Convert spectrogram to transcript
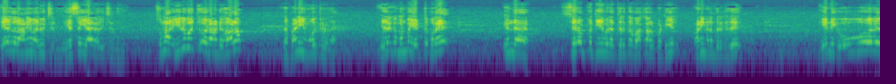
தேர்தல் ஆணையம் அறிவிச்சிருக்குது எஸ்ஐஆர் அறிவிச்சிருக்குது சுமார் இருபத்தி ஒரு ஆண்டு காலம் இந்த பணியை மேற்கொள்ள இதற்கு முன்பு எட்டு முறை இந்த சிறப்பு தீவிர திருத்த வாக்காளர் பட்டியல் பணி நடந்திருக்குது. இன்றைக்கு ஒவ்வொரு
